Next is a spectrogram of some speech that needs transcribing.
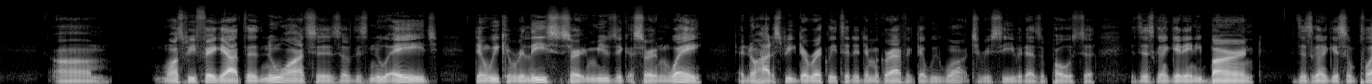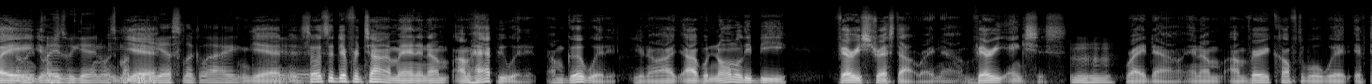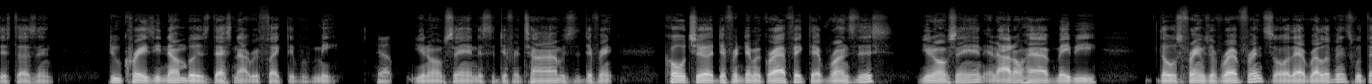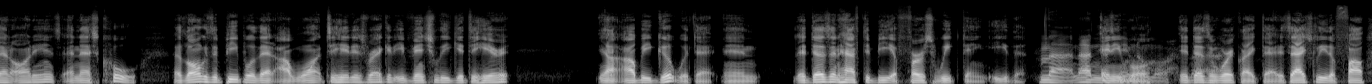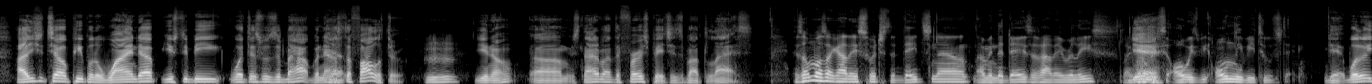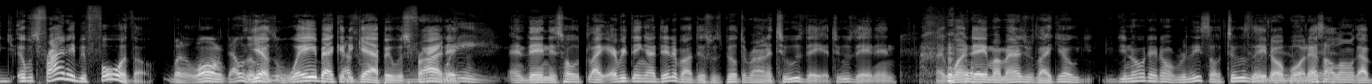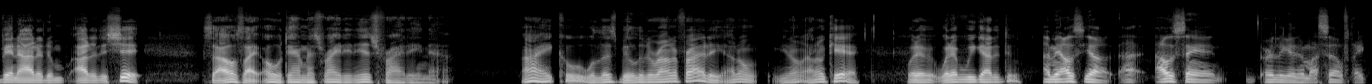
Um, once we figure out the nuances of this new age, then we can release certain music a certain way and know how to speak directly to the demographic that we want to receive it, as opposed to is this going to get any burn? Is this going to get some How play? many You know, plays we getting? What's my Yeah. BDS look like? yeah, so it's a different time, man, and I'm I'm happy with it. I'm good with it. You know, I I would normally be very stressed out right now, very anxious Mm-hmm. right now, and I'm I'm very comfortable with if this doesn't do crazy numbers, that's not reflective of me. Yep. You know what I'm saying? It's a different time, it's a different culture, a different demographic that runs this. You know what I'm saying? And I don't have maybe those frames of reference or that relevance with that audience, and that's cool. As long as the people that I want to hear this record eventually get to hear it, yeah, I'll be good with that. And it doesn't have to be a first week thing either Nah, not in this game anymore. no. It doesn't work like that. It's actually the follow. I used to tell people to wind up used to be what this was about, but now Yep. it's the follow through. Mm-hmm. You know, um, it's not about the first pitch; it's about the last. It's almost like how they switch the dates now. I mean, the days of how they release. Like Yeah. always, always be only be Tuesday. Yeah. Well, it, it was Friday before though. But a long that was a yeah, it was way back in the gap. It was Friday. way- And then this whole like everything I did about this was built around a Tuesday, a Tuesday. And then like one day my manager was like, "Yo, you, you know they don't release on Tuesday no Tuesdays, more. That's how long I've been out of the out of the shit." So I was like, "Oh damn, that's right. It is Friday now." All right, cool. Well, let's build it around a Friday. I don't, you know, I don't care. Whatever, whatever we got to do. I mean, I was yeah, I, I was saying earlier to myself like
